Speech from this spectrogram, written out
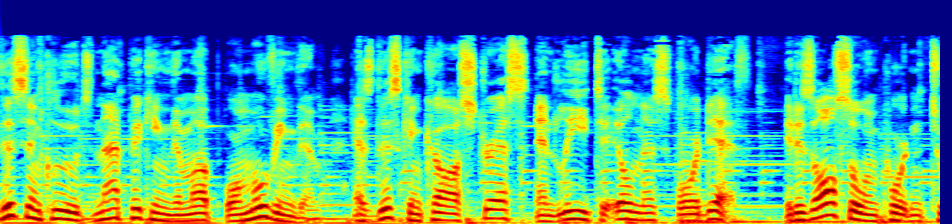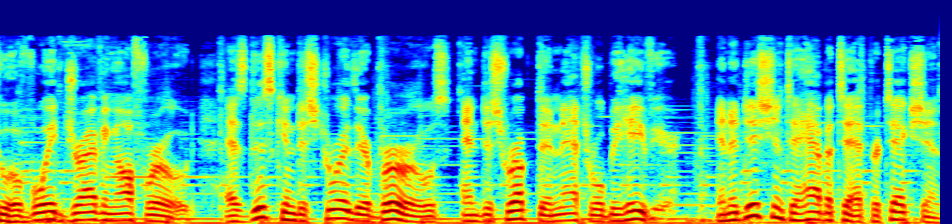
This includes not picking them up or moving them, as this can cause stress and lead to illness or death. It is also important to avoid driving off-road, as this can destroy their burrows and disrupt their natural behavior. In addition to habitat protection,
